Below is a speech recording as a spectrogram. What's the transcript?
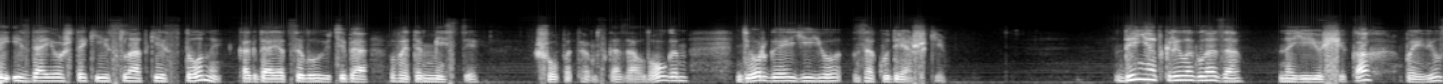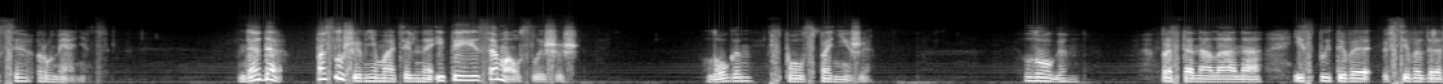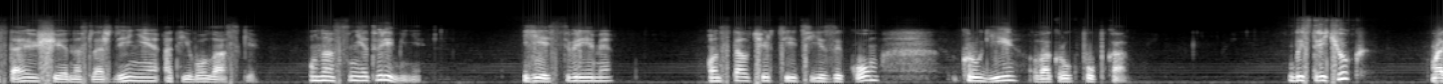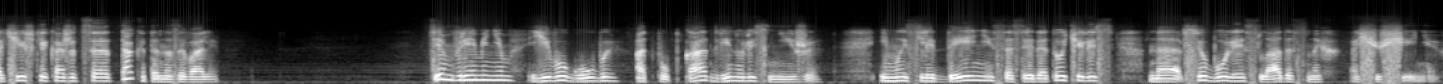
Ты издаешь такие сладкие стоны, когда я целую тебя в этом месте, шепотом сказал Логан, дергая ее за кудряшки. Дэнни открыла глаза. На ее щеках появился румянец. «Да-да, послушай внимательно, и ты сама услышишь». Логан сполз пониже. «Логан», — простонала она, испытывая всевозрастающее наслаждение от его ласки. «У нас нет времени». «Есть время». Он стал чертить языком круги вокруг пупка. «Быстрячок?» Мальчишки, кажется, так это называли. Тем временем его губы от пупка двинулись ниже, и мысли Дэнни сосредоточились на все более сладостных ощущениях.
